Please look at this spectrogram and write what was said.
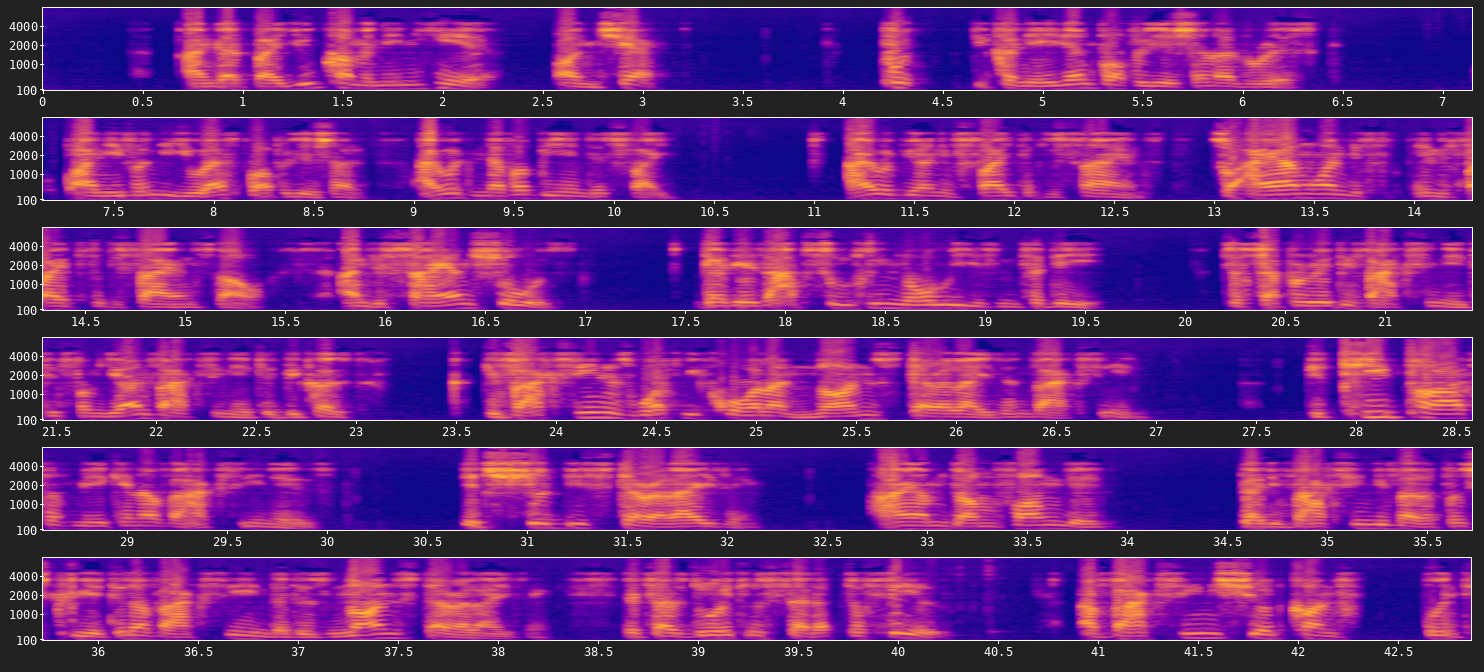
and that by you coming in here unchecked, put the Canadian population at risk, and even the US population, I would never be in this fight. I would be on the fight of the science. So I am on the, in the fight for the science now. And the science shows that there's absolutely no reason today to separate the vaccinated from the unvaccinated because the vaccine is what we call a non-sterilizing vaccine. The key part of making a vaccine is it should be sterilizing. I am dumbfounded that the vaccine developers created a vaccine that is non-sterilizing. It's as though it was set up to fail. A vaccine should confer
